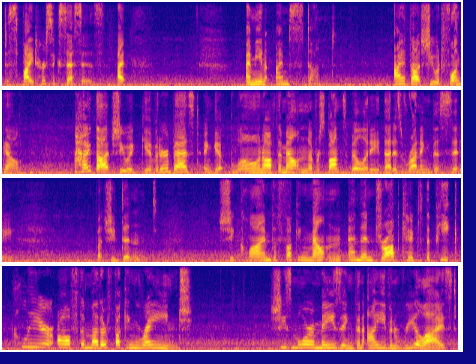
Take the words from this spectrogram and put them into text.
Despite her successes, I. I mean, I'm stunned. I thought she would flunk out. I thought she would give it her best and get blown off the mountain of responsibility that is running this city. But she didn't. She climbed the fucking mountain and then drop kicked the peak clear off the motherfucking range. She's more amazing than I even realized,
